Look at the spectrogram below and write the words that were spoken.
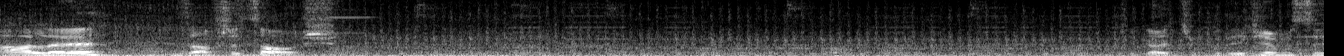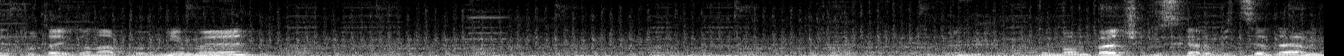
Ale zawsze coś. Czekajcie, podjedziemy sobie tutaj, go napełnimy. Tu mam beczki z herbicydem.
